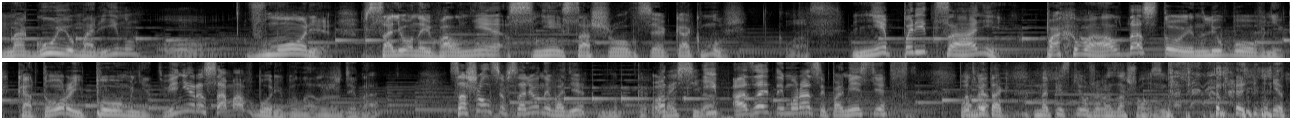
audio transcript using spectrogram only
ногую Марину, в море, в соленой волне с ней сошелся, как муж. Класс. Не порицаний, похвал достоин любовник, который помнит. Венера сама в море была рождена. Сошелся в соленой воде. Ну, Вот красиво. И, а за это ему раз и поместье. Вот Она- вы так. На песке уже разошелся. Нет.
